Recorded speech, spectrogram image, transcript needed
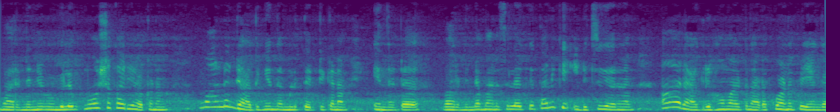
വരുണിന്റെ മുമ്പിലും മോശക്കാരിയാക്കണം. വരുണൻ രാധികയും നമ്മൾ തെറ്റിക്കണം. എന്നിട്ട് വരുണിന്റെ മനസ്സിലേക്ക് തനിക്ക് ഇടിച്ചു കയറണം. ആ ഒരാഗ്രഹവുമായിട്ട് നടക്കുവാണ് പ്രിയങ്ക.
